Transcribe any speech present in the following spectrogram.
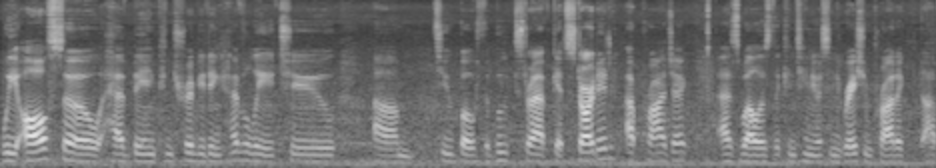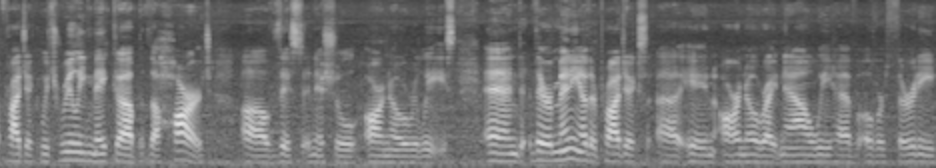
We also have been contributing heavily to um, to both the Bootstrap Get Started project as well as the Continuous Integration product, uh, project, which really make up the heart of this initial Arno release. And there are many other projects uh, in Arno right now. We have over 30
